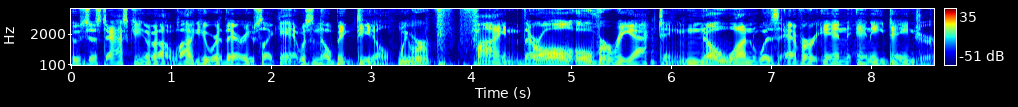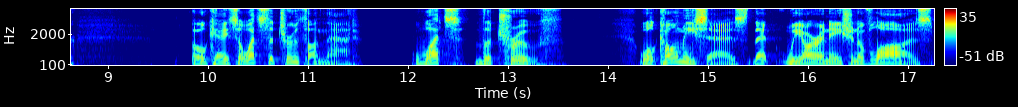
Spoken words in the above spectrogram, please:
who's just asking about, wow, you were there, he was like, yeah, it was no big deal. We were f- fine. They're all overreacting. No one was ever in any danger. Okay, so what's the truth on that? What's the truth? Well, Comey says that we are a nation of laws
